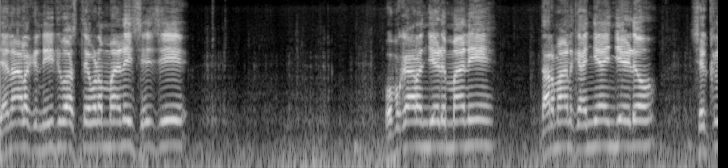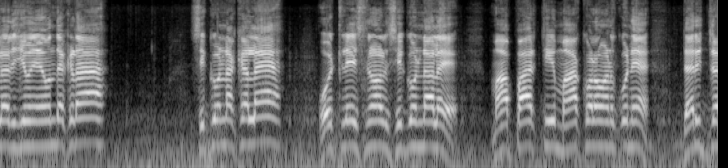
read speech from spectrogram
జనాలకు నీటి వస్తే ఇవ్వడం మానేసేసి ఉపకారం చేయడం మాని? ధర్మానికి అన్యాయం చేయడం? సెక్యులరిజం ఏముంది అక్కడ? సిగ్గుండక్కర్లే? ఓట్లు వేసిన వాళ్ళు సిగ్గుండాలి. మా పార్టీ మా కులం అనుకునే దరిద్ర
